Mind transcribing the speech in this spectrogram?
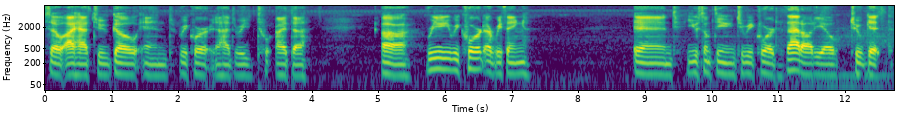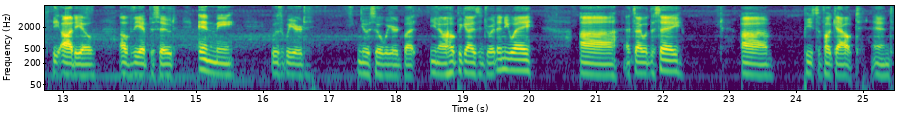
So I had to go and record. I had to re. I had to uh, re-record everything and use something to record that audio to get the audio of the episode in me. It was weird. It was so weird, but you know, I hope you guys enjoyed anyway. Uh, that's all I want to say. Uh, peace the fuck out and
